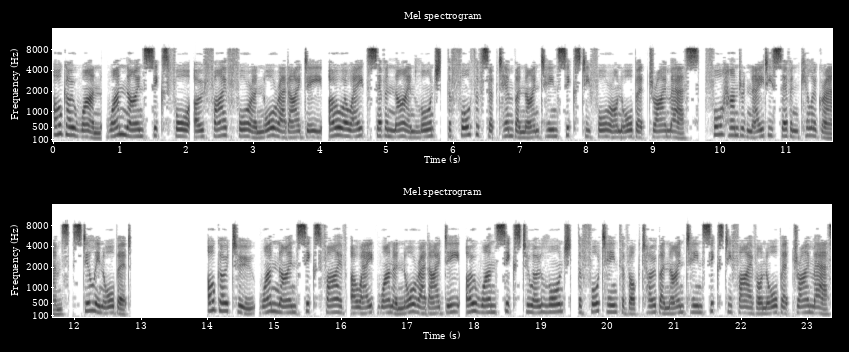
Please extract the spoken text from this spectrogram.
OGO 1 1964-054 a NORAD ID 00879 launched the 4th of September 1964 on orbit dry mass 487 kilograms still in orbit. OGO 2 1965-081 a NORAD ID 01620 launched the 14th of October 1965 on orbit dry mass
